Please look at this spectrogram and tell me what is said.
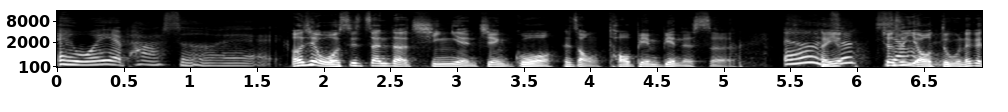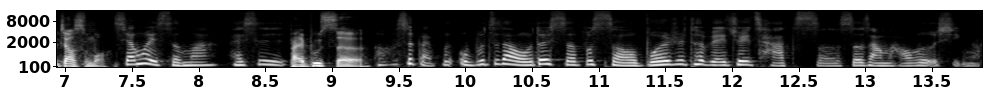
哎、欸，我也怕蛇哎、欸，而且我是真的亲眼见过那种头扁扁的蛇。哦，很有，就是有毒，那个叫什么？响尾蛇吗？还是百步蛇？哦，是百步，我不知道，我对蛇不熟，我不会去特别去查蛇，蛇长得好恶心啊。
